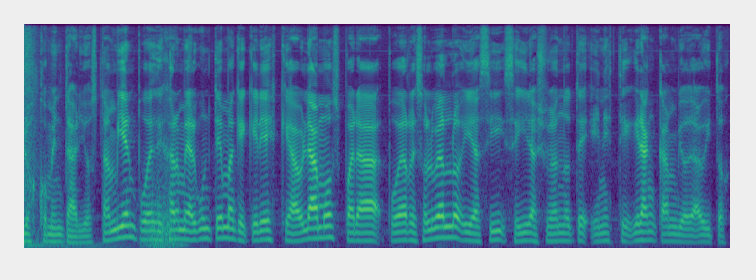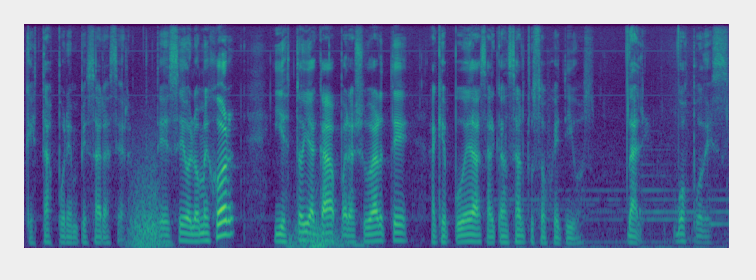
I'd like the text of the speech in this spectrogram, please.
los comentarios. También puedes dejarme algún tema que querés que hablamos para poder resolverlo y así seguir ayudándote en este gran cambio de hábitos que estás por empezar a hacer. Te deseo lo mejor y estoy acá para ayudarte a que puedas alcanzar tus objetivos. Dale, vos podés.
